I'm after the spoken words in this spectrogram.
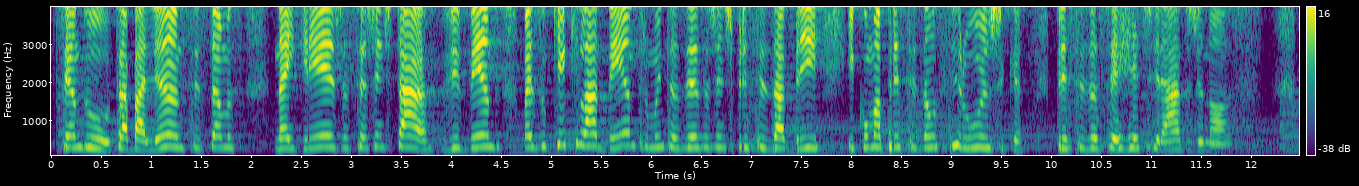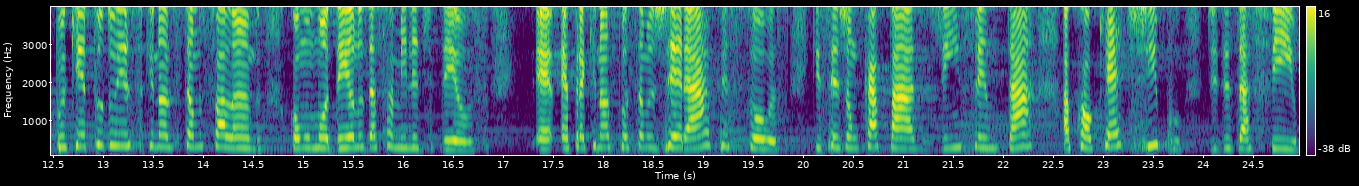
sendo trabalhando, se estamos na igreja, se a gente está vivendo, mas o que que lá dentro muitas vezes a gente precisa abrir e com uma precisão cirúrgica precisa ser retirado de nós. Porque tudo isso que nós estamos falando, como modelo da família de Deus, é, é para que nós possamos gerar pessoas que sejam capazes de enfrentar a qualquer tipo de desafio,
